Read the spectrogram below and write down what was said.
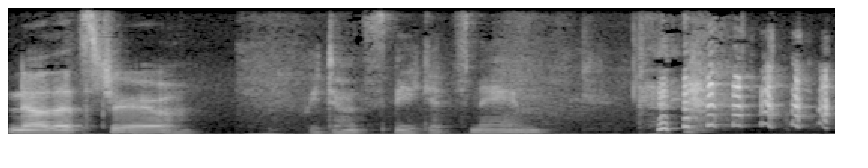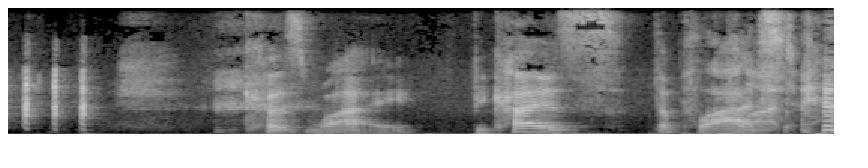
No, that's true. We don't speak its name. Cause why? Because the plot. oh,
